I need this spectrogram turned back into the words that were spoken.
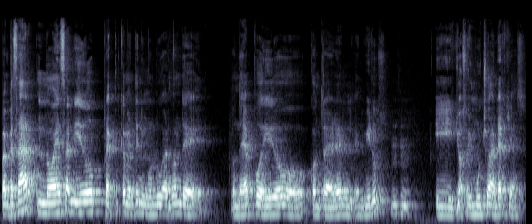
para empezar, no he salido prácticamente a ningún lugar donde, donde haya podido contraer el, el virus y yo soy mucho de alergias.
